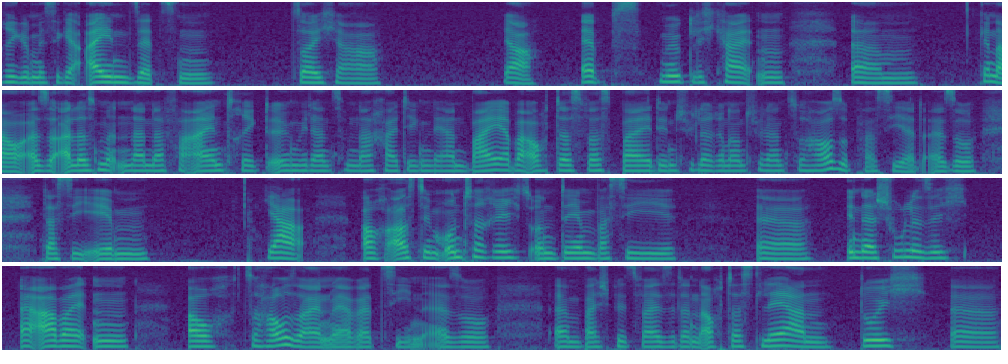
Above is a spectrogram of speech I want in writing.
regelmäßige Einsetzen solcher ja, Apps, Möglichkeiten. Ähm, genau, also alles miteinander vereint trägt irgendwie dann zum nachhaltigen Lernen bei, aber auch das, was bei den Schülerinnen und Schülern zu Hause passiert. Also, dass sie eben ja auch aus dem Unterricht und dem, was sie äh, in der Schule sich erarbeiten, auch zu Hause einen Mehrwert ziehen. Also ähm, beispielsweise dann auch das Lernen durch äh,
